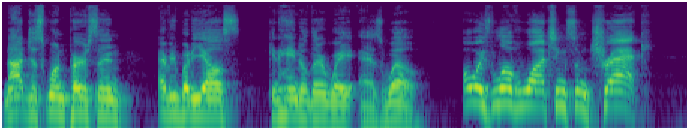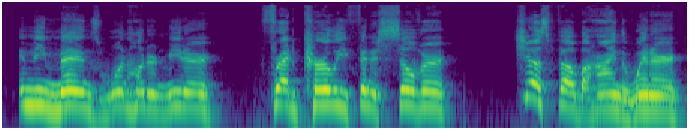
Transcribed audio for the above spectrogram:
not just one person. Everybody else can handle their weight as well. Always love watching some track. In the men's 100 meter, Fred Kerley finished silver, just fell behind the winner.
